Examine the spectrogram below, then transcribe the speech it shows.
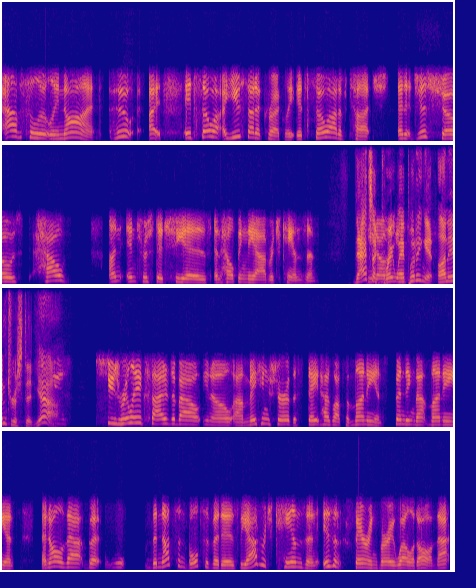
Absolutely not. Who I it's so you said it correctly. It's so out of touch and it just shows how uninterested she is in helping the average Kansan. That's you a know, great way of putting it. Uninterested, yeah. She's, she's really excited about you know um, making sure the state has lots of money and spending that money and and all of that. But w- the nuts and bolts of it is the average Kansan isn't faring very well at all, and that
